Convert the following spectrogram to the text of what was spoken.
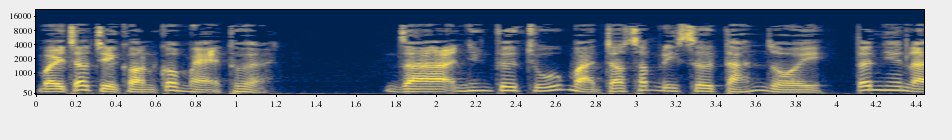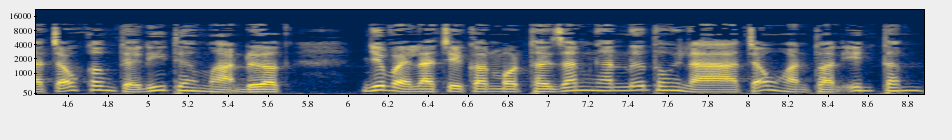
Vậy cháu chỉ còn có mẹ thôi à? Dạ, nhưng thưa chú mà cháu sắp đi sơ tán rồi. Tất nhiên là cháu không thể đi theo mạ được. Như vậy là chỉ còn một thời gian ngắn nữa thôi là cháu hoàn toàn yên tâm.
